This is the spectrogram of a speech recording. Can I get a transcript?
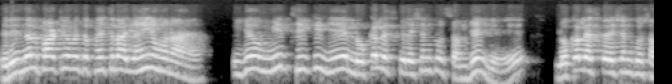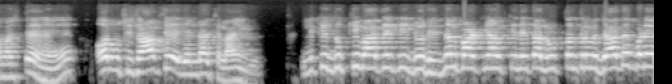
रीजनल पार्टियों में तो फैसला यही होना है। ये उम्मीद थी कि ये लोकल एस्पिरेशन को समझेंगे लोकल एस्पिरेशन को समझते हैं और उस हिसाब से एजेंडा चलाएँगे। लेकिन दुख की बात है कि जो रीजनल पार्टियाँ उसके नेता लोकतंत्र में ज़्यादा बड़े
